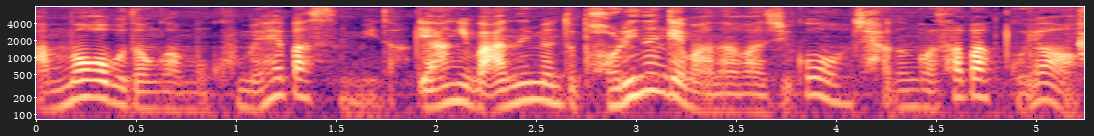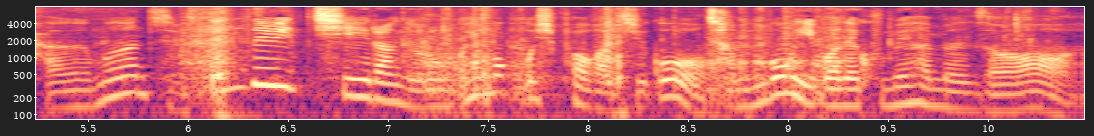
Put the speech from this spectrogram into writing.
안 먹어보던 거 한번 구매해봤습니다. 양이 많으면 또 버리는 게 많아가지고 작은 거 사봤고요. 다음은 지금 샌드위치랑 이런 거 해먹고 싶어가지고 잠봉 이번에 구매하면서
